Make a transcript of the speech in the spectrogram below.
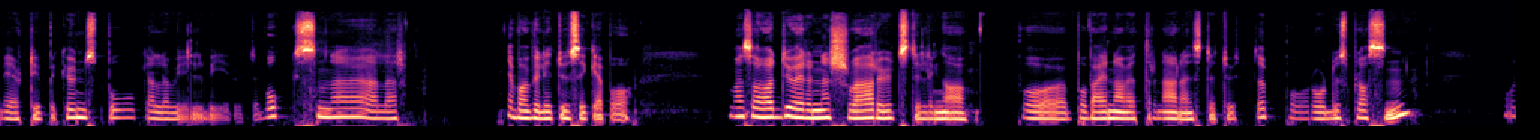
mer type kunstbok, eller vil vi gi det ut til voksne, eller Det var vi litt usikre på. Men så hadde jo jeg denne svære utstillinga på, på, vegne av Veterinærinstituttet på Rådhusplassen. Og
